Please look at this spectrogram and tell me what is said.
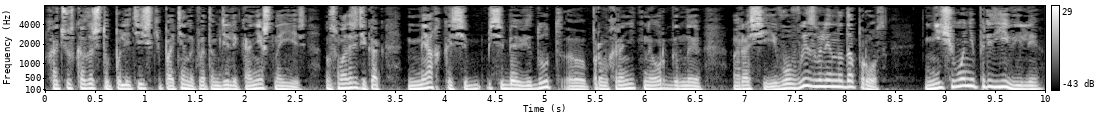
хочу сказать, что политический оттенок в этом деле, конечно, есть. Но смотрите, как мягко себя ведут э, правоохранительные органы России. Его вызвали на допрос, ничего не предъявили,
